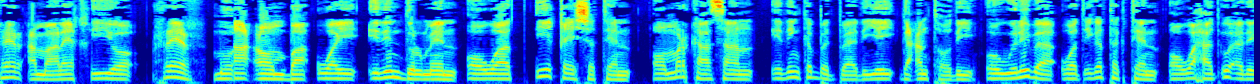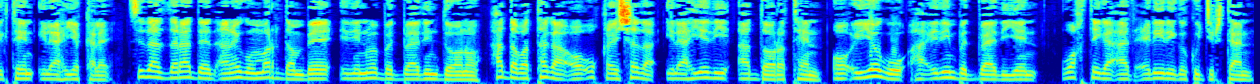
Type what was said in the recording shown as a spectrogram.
reer camaaleekh iyo reer mu'aacoomba way idin dulmeen oo waad ii qeeshateen oo markaasaan idinka badbaadiyey gacantoodii oo weliba waad iga tagteen oo waxaad u adeegteen ilaahyo kale. Sidaas daraaddeed anigu mar dambe idinma badbaadin doono. Haddaba taga oo u qayshada ilaahyadii aad doorateen oo iyagu ha idin badbaadiyeen wakhtiga aad cidhiiriga ku jirtaan.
